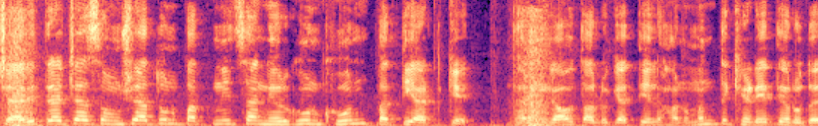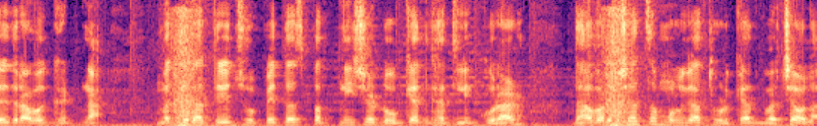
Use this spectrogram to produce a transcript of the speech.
चारित्र्याच्या संशयातून पत्नीचा निर्घुण खून पती अटकेत. धरणगाव तालुक्यातील हनुमंतखेडे ते हृदयद्रावक घटना. मध्यरात्री झोपेतच पत्नीच्या डोक्यात घातली कुराड. दहा वर्षाचा मुलगा थोडक्यात बचावला.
